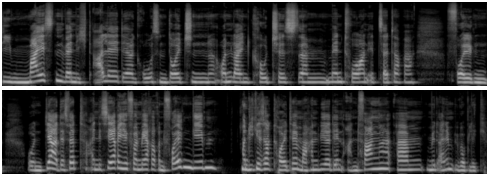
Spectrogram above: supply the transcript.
die meisten, wenn nicht alle, der großen deutschen Online-Coaches, ähm, Mentoren etc. folgen. Und ja, das wird eine Serie von mehreren Folgen geben. Und wie gesagt, heute machen wir den Anfang ähm, mit einem Überblick.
